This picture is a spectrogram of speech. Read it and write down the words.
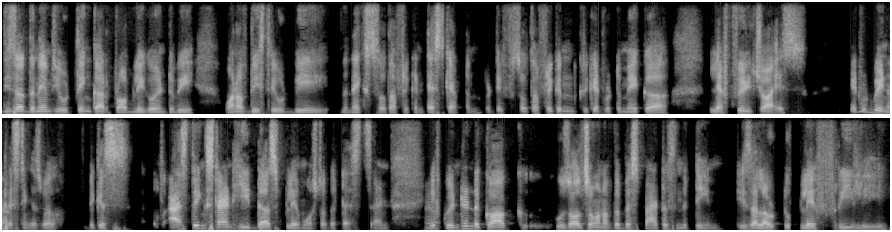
these are the names you would think are probably going to be one of these three would be the next South African Test captain. But if South African cricket were to make a left field choice, it would be Yeah. interesting as well because as things stand, he does play most of the tests. And Yeah. if Quinton de Kock, who's also one of the best batters in the team, is allowed to play freely,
